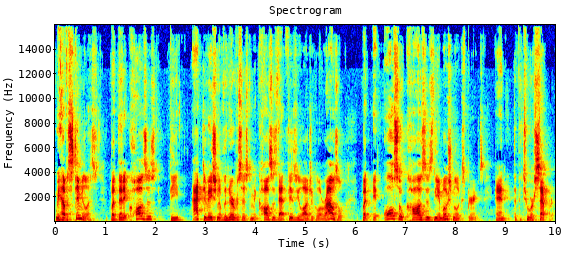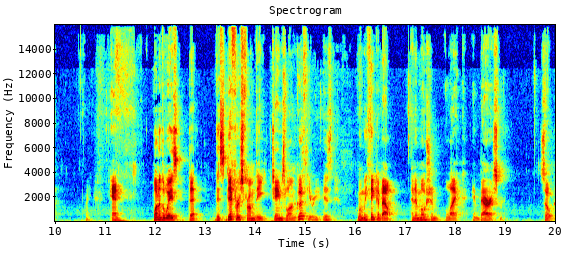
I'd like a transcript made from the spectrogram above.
we have a stimulus but that it causes the activation of the nervous system, it causes that physiological arousal, but it also causes the emotional experience, and that the two are separate. Right? And one of the ways that this differs from the James Lange theory is when we think about an emotion like embarrassment. So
